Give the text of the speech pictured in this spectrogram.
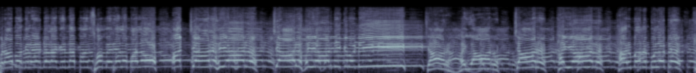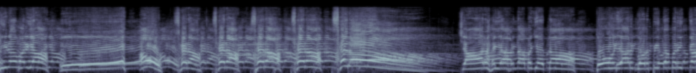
ਪ੍ਰਭ ਇੰਗਲੈਂਡ ਵਾਲਾ ਕਹਿੰਦਾ 500 ਮੇਰੇ ਵੱਲੋਂ ਪਾ ਆ 4000 4000 ਦੀ ਕਬੱਡੀ। 4000 4000 ਹਰਮਨ ਬੁਲਟ, ਖੀਰਾ ਵਰਗਾ। ਏ, ਆਓ, ਸੇਰਾ ਸੇਰਾ ਸੇਰਾ ਸੇਰਾ ਸੇਰਾ। 4000 ਦਾ ਵਿਜੇਤਾ 2000 ਗੁਰਪ੍ਰੀਤ ਅਮਰੀਕਾ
